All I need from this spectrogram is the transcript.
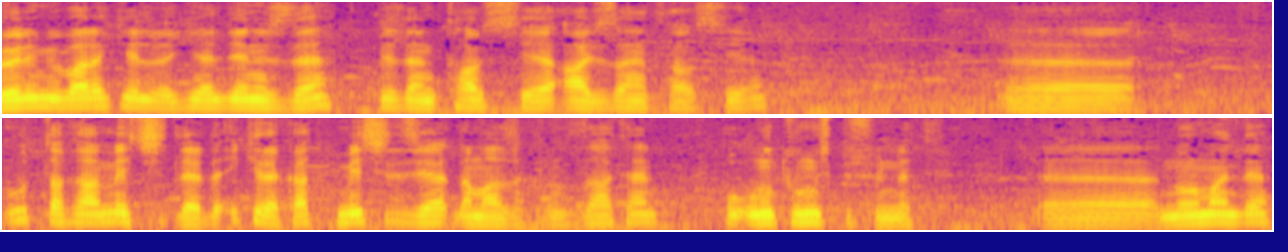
Böyle mübarek yerlere geldiğinizde bizden tavsiye, acizane tavsiye eee, mutlaka mescitlerde iki rekat mescid ziyaret namazı kılın. Zaten bu unutulmuş bir sünnet. Eee, normalde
